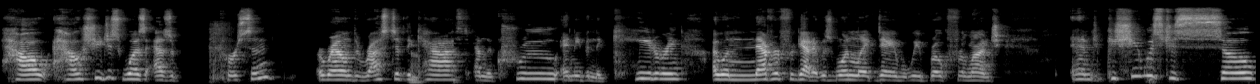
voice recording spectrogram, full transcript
how how she just was as a person around the rest of the cast and the crew and even the catering. I will never forget. It was one late day, but we broke for lunch, and because she was just so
